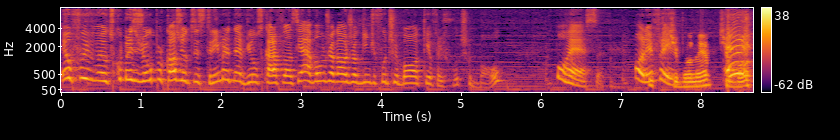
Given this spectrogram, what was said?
Eu fui, eu descobri esse jogo por causa de outros streamers, né? Vi uns caras falando assim: ah, vamos jogar o um joguinho de futebol aqui. Eu falei, futebol? Porra, é essa? Eu olhei e falei. Futebol não é futebol. É?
